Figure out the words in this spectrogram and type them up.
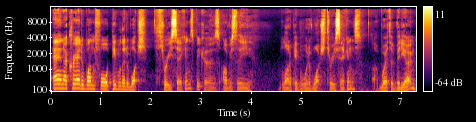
And I created one for people that had watched three seconds because obviously a lot of people would have watched three seconds worth of video.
